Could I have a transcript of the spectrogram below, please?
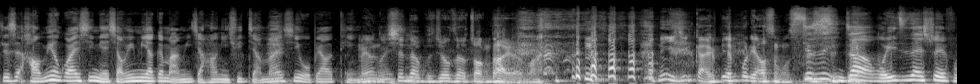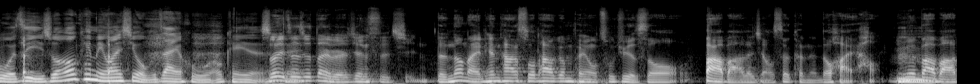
就是好没有关系，你的小秘密要跟妈咪讲，好你去讲，没关系，我不要听。没有，你现在不是就这状态了吗？你已经改变不了什么事，就是你知，道，我一直在说服我自己说，OK，没关系，我不在乎，OK 的。所以这就代表一件事情。等到哪一天他说他要跟朋友出去的时候，爸爸的角色可能都还好，因为爸爸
